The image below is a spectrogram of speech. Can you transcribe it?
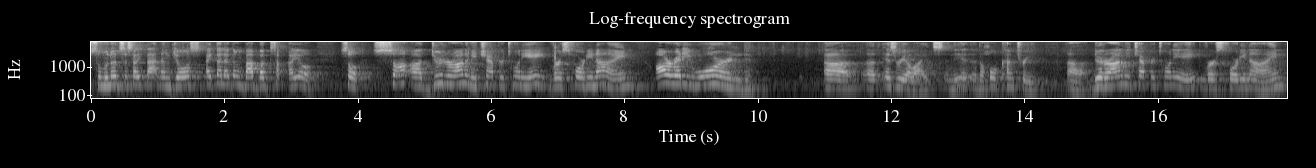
sumunod sa salita ng Diyos, ay talagang babagsak kayo. So, uh, Deuteronomy chapter 28, verse 49, already warned uh, uh, Israelites and the, the whole country. Uh, Deuteronomy chapter 28, verse 49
